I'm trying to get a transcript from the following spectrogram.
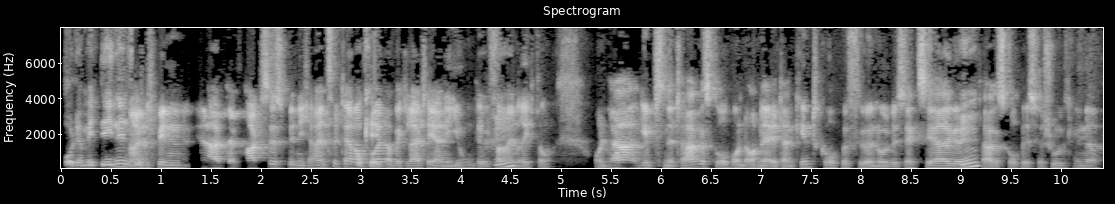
oder mit denen. Nein, ich bin innerhalb der Praxis bin ich Einzeltherapeut, okay. aber ich leite ja eine Jugendhilfeeinrichtung. Mhm. Und da gibt's eine Tagesgruppe und auch eine Eltern-Kind-Gruppe für 0 bis 6-Jährige. Mhm. Tagesgruppe ist für Schulkinder.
